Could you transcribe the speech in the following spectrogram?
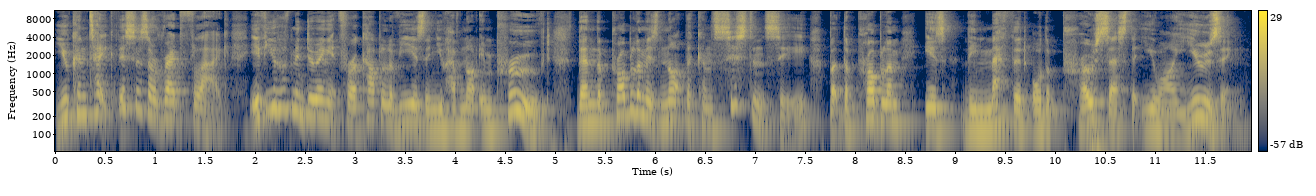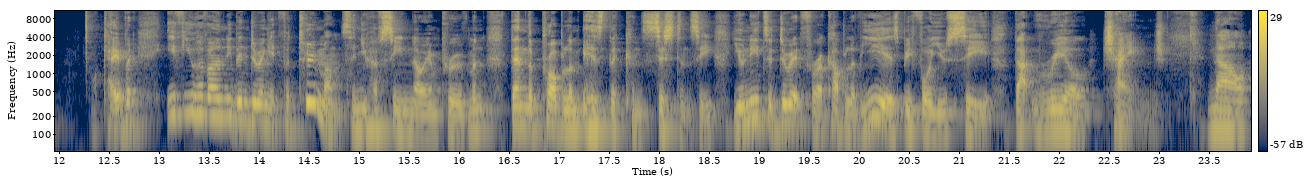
You can take this as a red flag. If you have been doing it for a couple of years and you have not improved, then the problem is not the consistency, but the problem is the method or the process that you are using. Okay, but if you have only been doing it for two months and you have seen no improvement, then the problem is the consistency. You need to do it for a couple of years before you see that real change. Now,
